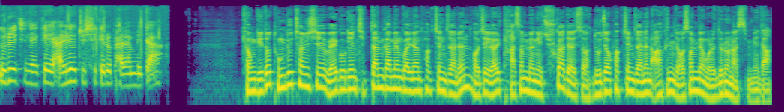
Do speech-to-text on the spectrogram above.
의료진에게 알려주시기를 바랍니다. 경기도 동두천시 외국인 집단 감염 관련 확진자는 어제 15명이 추가돼서 누적 확진자는 96명으로 늘어났습니다.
